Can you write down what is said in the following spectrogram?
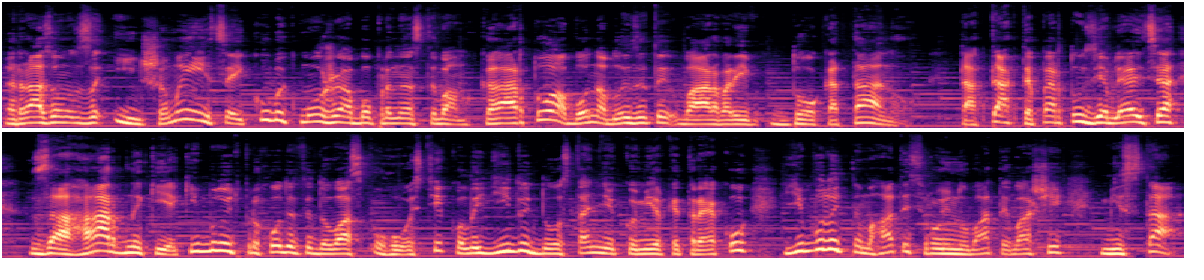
разом з іншими, і цей кубик може або принести вам карту, або наблизити варварів до катану. Так, так, тепер тут з'являються загарбники, які будуть приходити до вас у гості, коли дійдуть до останньої комірки треку і будуть намагатись руйнувати ваші міста.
